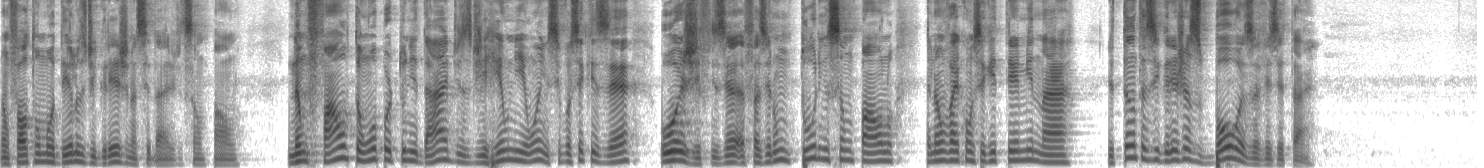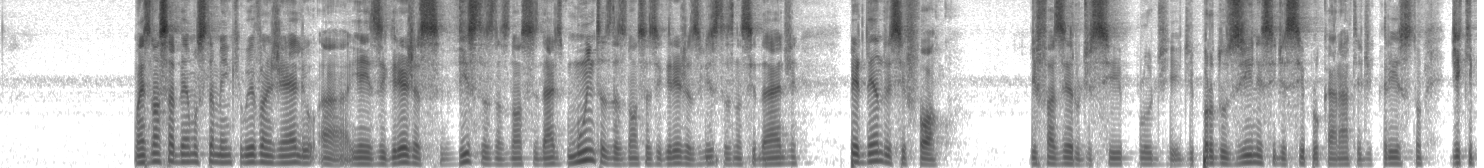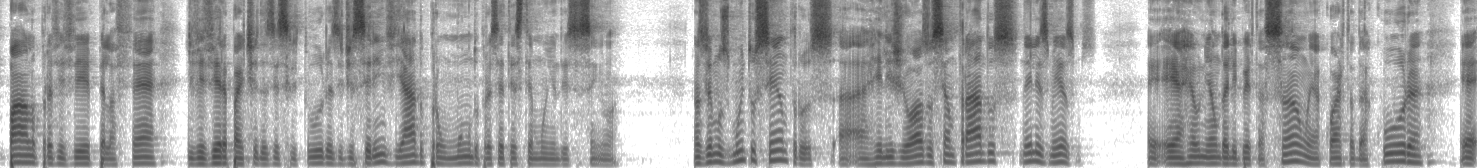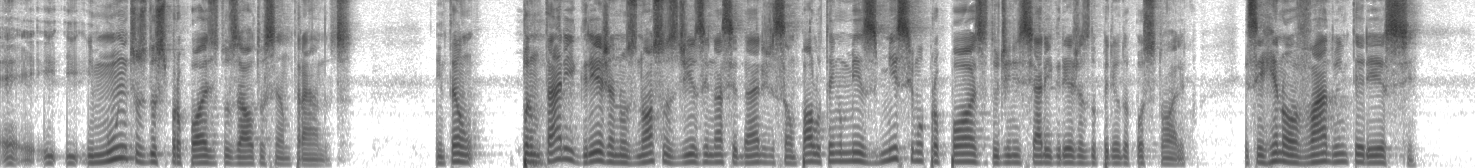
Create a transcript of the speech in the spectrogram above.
Não faltam modelos de igreja na cidade de São Paulo. Não faltam oportunidades de reuniões. Se você quiser hoje fazer um tour em São Paulo, você não vai conseguir terminar de tantas igrejas boas a visitar. Mas nós sabemos também que o Evangelho ah, e as igrejas vistas nas nossas cidades, muitas das nossas igrejas vistas na cidade, perdendo esse foco de fazer o discípulo, de, de produzir nesse discípulo o caráter de Cristo, de equipá-lo para viver pela fé, de viver a partir das Escrituras e de ser enviado para o um mundo para ser testemunha desse Senhor. Nós vemos muitos centros ah, religiosos centrados neles mesmos. É, é, a reunião da libertação, é a quarta da cura, é, é, e, e muitos dos propósitos autocentrados. Então, plantar igreja nos nossos dias e na cidade de São Paulo tem o mesmíssimo propósito de iniciar igrejas do período apostólico. Esse renovado interesse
